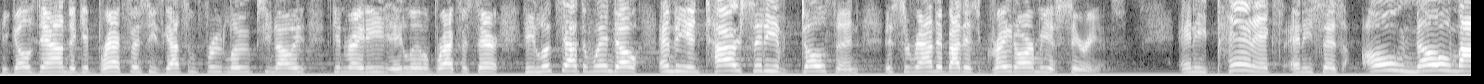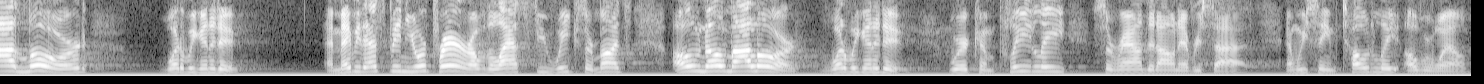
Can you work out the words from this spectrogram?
he goes down to get breakfast. He's got some Froot Loops, you know, he's getting ready to eat, eat a little breakfast there. He looks out the window, and the entire city of Dothan is surrounded by this great army of Syrians. And he panics and he says, Oh no, my Lord, what are we going to do? And maybe that's been your prayer over the last few weeks or months. Oh no, my Lord, what are we going to do? We're completely surrounded on every side, and we seem totally overwhelmed.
